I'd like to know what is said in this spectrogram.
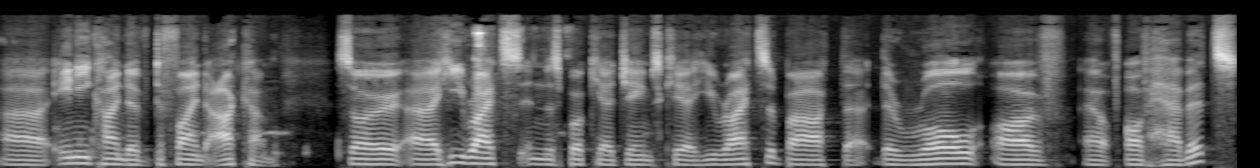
uh, any kind of defined outcome. So uh, he writes in this book here, James Clear, he writes about the, the role of, of, habits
